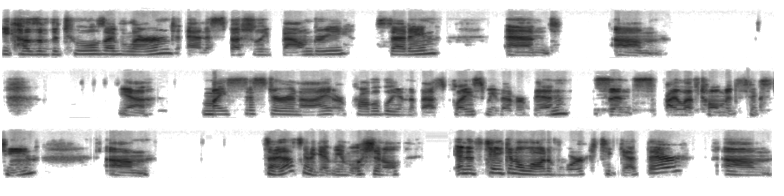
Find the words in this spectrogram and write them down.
because of the tools I've learned, and especially boundary setting, and um, yeah, my sister and I are probably in the best place we've ever been since I left home at 16. Um, sorry, that's going to get me emotional and it's taken a lot of work to get there. Um,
